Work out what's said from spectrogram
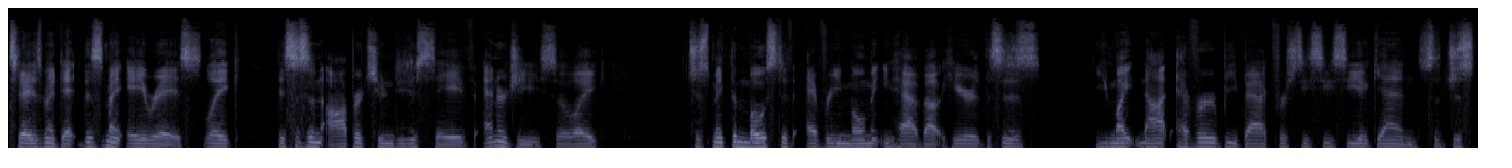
today's my day. This is my A race. Like this is an opportunity to save energy. So like just make the most of every moment you have out here. This is you might not ever be back for CCC again. So just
